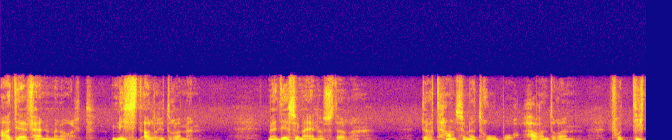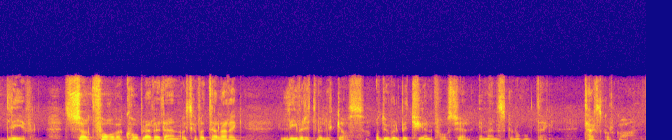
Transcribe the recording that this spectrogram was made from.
Ja, det er fenomenalt. Mist aldri drømmen. Men det som er enda større, det er at han som jeg tror på, har en drøm for ditt liv. Sørg for å være kobla til den. Og jeg skal fortelle deg, livet ditt vil lykkes. Og du vil bety en forskjell i menneskene rundt deg. Takk skal dere ha.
